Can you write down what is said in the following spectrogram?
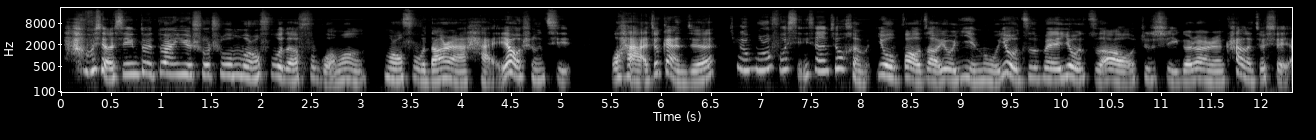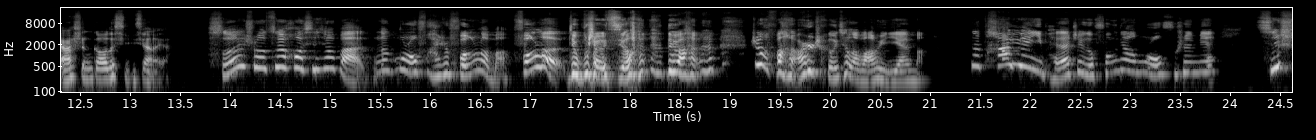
他不小心对段誉说出慕容复的复国梦，慕容复当然还要生气。哇，就感觉这个慕容复形象就很又暴躁又易怒，又自卑又自傲，真是一个让人看了就血压升高的形象呀。所以说最后新修版那慕容复还是疯了嘛？疯了就不生气了，对吧？这反而成全了王语嫣嘛？那他愿意陪在这个疯掉的慕容复身边，其实。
